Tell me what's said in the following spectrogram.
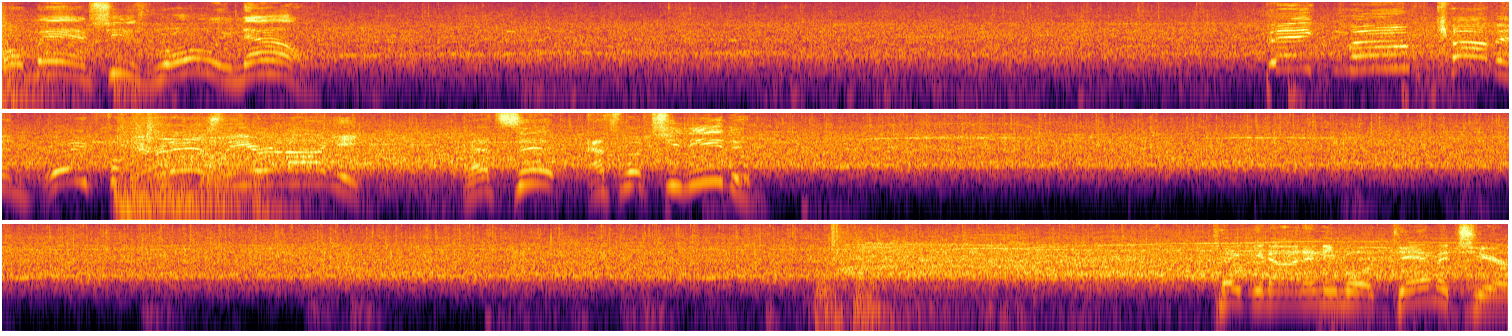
Oh man, she's rolling now. Big move coming. Wait for There it is, the Uranage. That's it. That's what she needed. Taking on any more damage here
